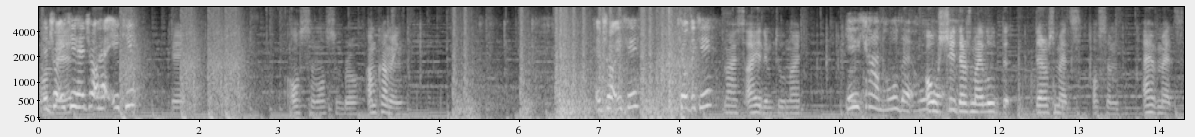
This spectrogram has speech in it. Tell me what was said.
One Headshot AK, headshot hit AK. Okay. Awesome, awesome, bro. I'm coming. Headshot AK. Killed AK. Nice. I hit him too. Nice. Yeah, you can. Hold it. Hold Oh it. shit, there's my loot. There's meds. Awesome. I have meds.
